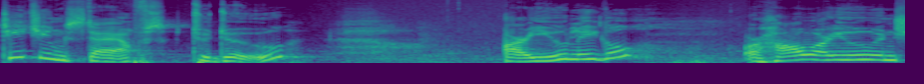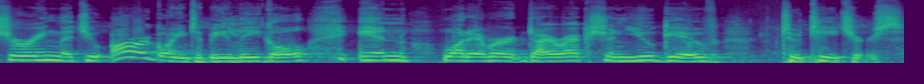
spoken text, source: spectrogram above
teaching staffs to do? Are you legal Or how are you ensuring that you are going to be legal in whatever direction you give to teachers?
